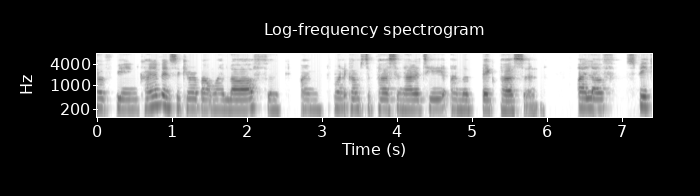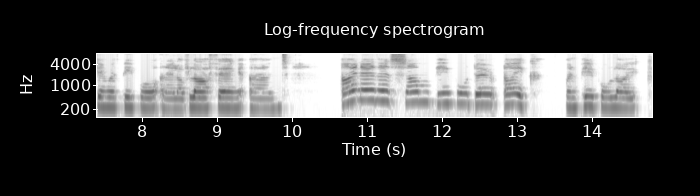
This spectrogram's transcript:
have been kind of insecure about my laugh. Like I'm when it comes to personality, I'm a big person. I love speaking with people and I love laughing and I know that some people don't like when people like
